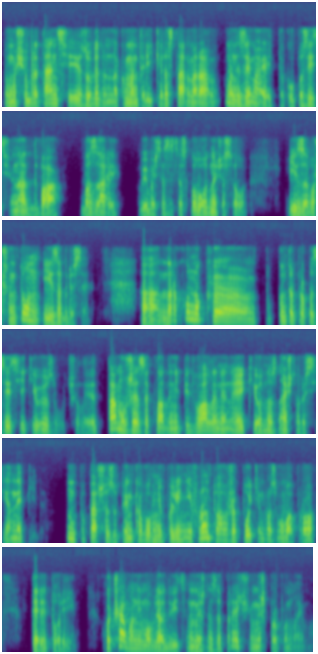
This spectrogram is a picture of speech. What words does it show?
Тому що британці, з огляду на коментарі Кіра Стармера, вони займають таку позицію на два базари, вибачте за це слово, одночасово. І за Вашингтон, і за Брюссель. А на рахунок е, контрпропозицій, які ви озвучили, там вже закладені підвалини, на які однозначно Росія не піде. Ну, по-перше, зупинка вогню по лінії фронту, а вже потім розмова про території. Хоча вони, мовляв, дивіться, ми ж не заперечуємо, ми ж пропонуємо.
